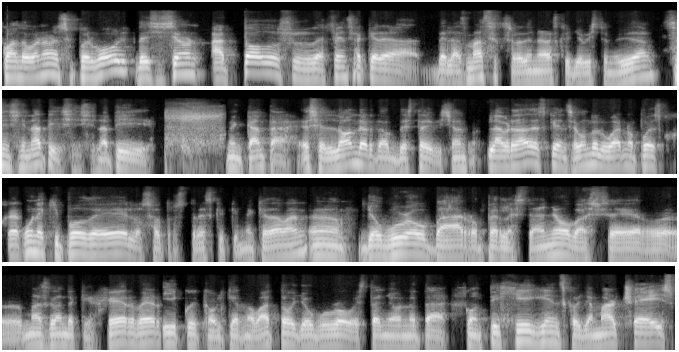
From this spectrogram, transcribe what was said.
Cuando ganaron el Super Bowl, deshicieron a todo su defensa que era de las más extraordinarias que yo he visto en mi vida. Cincinnati, Cincinnati me encanta. Es el underdog de esta división. La verdad es que en segundo lugar no puedo escoger un equipo de los otros tres que, me quedaban. Uh, Joe Burrow va a romperla este año, va a ser eh, más grande que Herbert y que cualquier novato. Joe Burrow este año, neta, con T. Higgins, con Jamar Chase.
